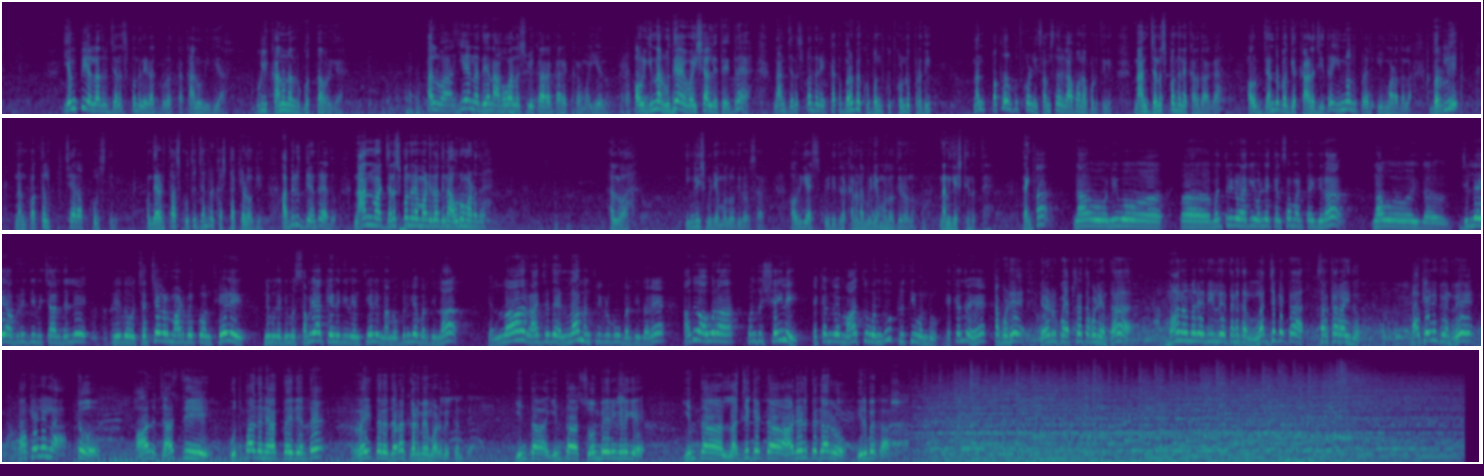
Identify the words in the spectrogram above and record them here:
ಎಂ ಪಿ ಎಲ್ಲಾದರೂ ಜನಸ್ಪಂದನೆ ಇಡಕ್ಕೆ ಬರುತ್ತಾ? ಕಾನೂನು ಇದೆಯಾ? ಹೋಗ್ಲಿ, ಕಾನೂನಾದರೂ ಗೊತ್ತಾ ಅವ್ರಿಗೆ? ಅಲ್ವಾ? ಏನದೇನು ಅಹವಾಲು ಸ್ವೀಕಾರ ಕಾರ್ಯಕ್ರಮ ಏನು? ಅವ್ರಿಗಿನ್ನ ಹೃದಯ ವೈಶಾಲ್ಯತೆ ಇದ್ದರೆ ನಾನು ಜನಸ್ಪಂದನೆ ಇಟ್ಟಾಗ ಬರಬೇಕು. ಬಂದು ಕೂತ್ಕೊಂಡು ಪ್ರದೀಪ್ ನನ್ನ ಪಕ್ಕದಲ್ಲಿ ಕೂತ್ಕೊಳ್ಳಿ, ಸಂಸದರಿಗೆ ಆಹ್ವಾನ ಕೊಡ್ತೀನಿ. ನಾನು ಜನಸ್ಪಂದನೆ ಕರೆದಾಗ ಅವ್ರಿಗೆ ಜನರ ಬಗ್ಗೆ ಕಾಳಜಿ ಇದ್ದರೆ ಇನ್ನೊಂದು ಪ್ರ, ಇದು ಮಾಡೋದಲ್ಲ. ಬರಲಿ ನನ್ನ ಪಕ್ಕದಲ್ಲಿ ಚೇರಾಗಿ ಕೂರಿಸ್ತೀನಿ. ಒಂದೆರಡು ತಾಸು ಕೂತು ಜನರ ಕಷ್ಟ ಕೇಳೋಗ್ಲಿ. ಅಭಿವೃದ್ಧಿ ಅಂದರೆ ಅದು. ನಾನು ಮಾ, ಜನಸ್ಪಂದನೆ ಮಾಡಿರೋ ದಿನ ಅವರು ಮಾಡಿದ್ರೆ? ಅಲ್ವಾ? ಇಂಗ್ಲೀಷ್ ಮೀಡಿಯಮಲ್ಲಿ ಓದಿರೋರು ಸರ್ ಅವ್ರಿಗೆ ಅಷ್ಟು ಸ್ಪೀಡ್ ಇದ್ದರೆ ಕನ್ನಡ ಮೀಡಿಯಮಲ್ಲಿ ಓದಿರೋನು? ನನಗೆ ಎಷ್ಟಿರುತ್ತೆ? ಥ್ಯಾಂಕ್ ಯು ನಾವು ನೀವು ಮಂತ್ರಿಗಳಾಗಿ ಒಳ್ಳೆ ಕೆಲಸ ಮಾಡ್ತಾ ಇದ್ದೀರಾ? ನಾವು ಇದು ಜಿಲ್ಲೆಯ ಅಭಿವೃದ್ಧಿ ವಿಚಾರದಲ್ಲಿ ಇದು ಚರ್ಚೆಗಳು ಮಾಡಬೇಕು ಅಂತ ಹೇಳಿ ನಿಮಗೆ ನಿಮ್ಮ ಸಮಯ ಕೇಳಿದ್ದೀವಿ ಅಂಥೇಳಿ ನಾನು ಒಬ್ಬನಿಗೆ ಬರೆದಿಲ್ಲ. ಎಲ್ಲ ರಾಜ್ಯದ ಎಲ್ಲ ಮಂತ್ರಿಗಳಿಗೂ ಬರೆದಿದ್ದಾರೆ. ಅದು ಅವರ ಒಂದು ಶೈಲಿ. ಯಾಕಂದರೆ ಮಾತು ಒಂದು ಕೃತಿ ಒಂದು. ಯಾಕಂದರೆ ಕೊಡಿ ಎರಡು ರೂಪಾಯಿ ಎಕ್ಸ್ಟ್ರಾ ತಗೊಳ್ಳಿ ಅಂತ. ಮಾನ ಮರ್ಯಾದೆ ಇಲ್ಲದೆ ಇರ್ತಕ್ಕಂಥ ಲಜ್ಜೆಗೆಟ್ಟ ಸರ್ಕಾರ ಇದು. ನಾವು ಕೇಳಿದ್ವೇನ್ರಿ? ನಾವು ಕೇಳಿಲ್ಲ. ಹಾಲು ಜಾಸ್ತಿ ಉತ್ಪಾದನೆ ಆಗ್ತಾ ಇದೆಯಂತೆ, ರೈತರ ದರ ಕಡಿಮೆ ಮಾಡಬೇಕಂತೆ. ಇಂಥ ಇಂಥ ಸೋಂಬೇರಿಗಳಿಗೆ ಇಂಥ ಲಜ್ಜೆಗೆಟ್ಟ ಆಡಳಿತಗಾರರು ಇರಬೇಕಾ?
